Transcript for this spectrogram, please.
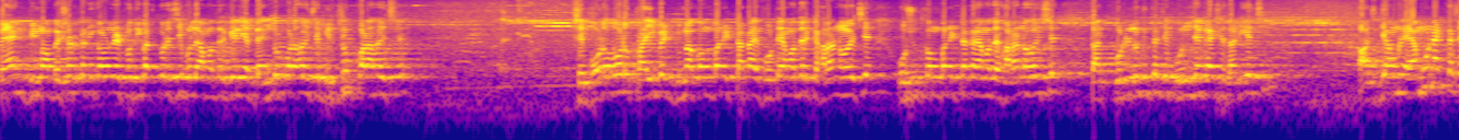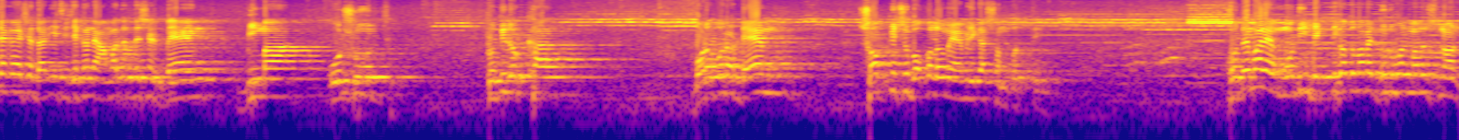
ব্যাংক বিমা বেসরকারীকরণের প্রতিবাদ করেছি বলে আমাদেরকে নিয়ে ব্যঙ্গ করা হয়েছে, বিদ্রুপ করা হয়েছে। সে বড় বড় প্রাইভেট বিমা কোম্পানির টাকায় ভোটে আমাদেরকে হারানো হয়েছে, ওষুধ কোম্পানির টাকায় আমাদের হারানো হয়েছে, তার পরিণতিটা যে কোন জায়গায় এসে দাঁড়িয়েছি? আজকে আমরা এমন একটা জায়গায় এসে দাঁড়িয়েছি যেখানে আমাদের দেশের ব্যাংক, বিমা, ওষুধ, প্রতিরক্ষা, বড় বড় ড্যাম সব কিছু বকলমে আমেরিকার সম্পত্তি। হতে পারে মোদী ব্যক্তিগতভাবে দুর্বল মানুষ নন।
